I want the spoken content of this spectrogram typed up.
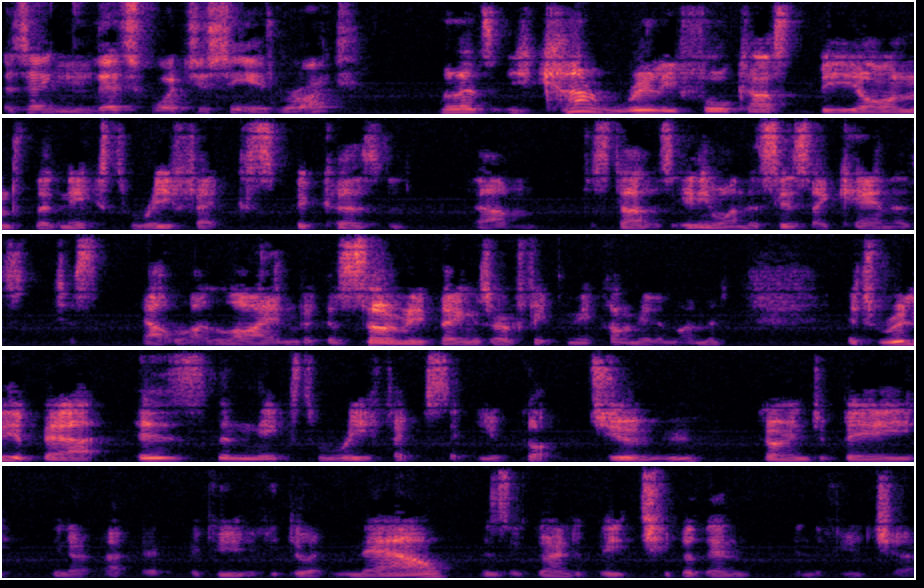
Is that mm. that's what you said, right? Well, you can't really forecast beyond the next refix because, um, for starters, anyone that says they can is just outright lying because so many things are affecting the economy at the moment. It's really about is the next refix that you've got due going to be, you know, uh, if you if you do it now, is it going to be cheaper than in the future?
